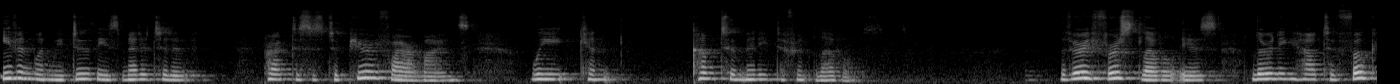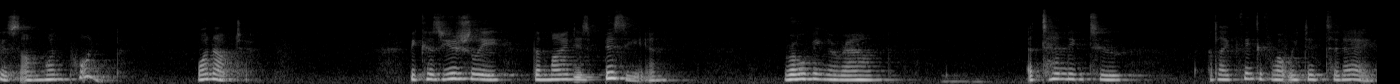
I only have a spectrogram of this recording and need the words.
even when we do these meditative practices to purify our minds, we can come to many different levels. The very first level is learning how to focus on one point, one object. Because usually the mind is busy and roaming around, attending to, like, think of what we did today.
